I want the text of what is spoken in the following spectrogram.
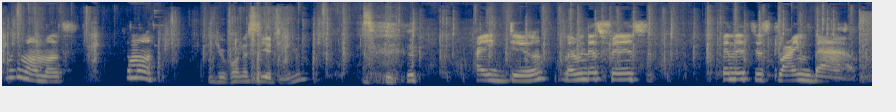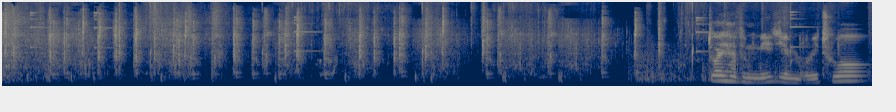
Come to mama's. Come on. You want to see a demon? I do. Let me just finish finish this slime bath. Do I have a medium ritual?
